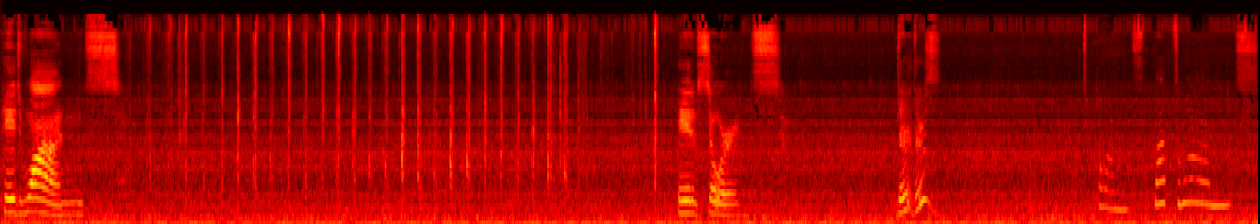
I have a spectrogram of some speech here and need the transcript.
Page Wands. Eight of Swords. There, there's wands, lots of wands.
